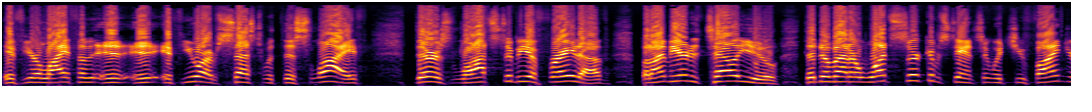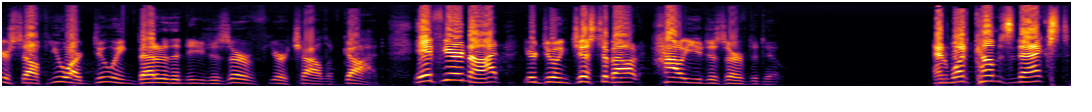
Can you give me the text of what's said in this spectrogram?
If your life, if you are obsessed with this life, there's lots to be afraid of. But I'm here to tell you that no matter what circumstance in which you find yourself, you are doing better than you deserve if you're a child of God. If you're not, you're doing just about how you deserve to do. And what comes next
